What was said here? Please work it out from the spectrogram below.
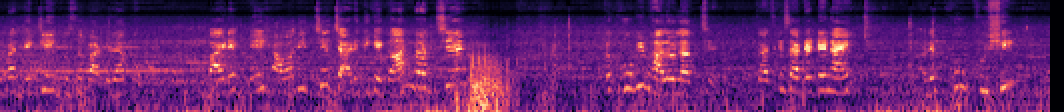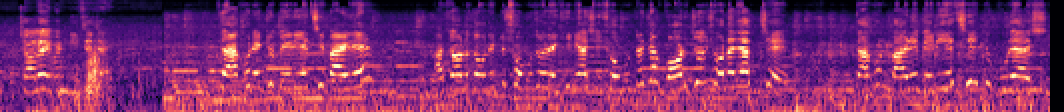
এবার দেখলেই বুঝতে পারবে দেখো। বাইরে বেশ হাওয়া দিচ্ছে চারিদিকে গান বাজছে। তো খুবই ভালো লাগছে। তো আজকে স্যাটারডে নাইট আমাদের খুব খুশি। চলো এবার নিচে যাই। তো এখন একটু বেরিয়েছি বাইরে। আর চলো তোমাদের একটু সমুদ্র দেখিয়ে নিয়ে আসি। সমুদ্রে যা গর্জন শোনা যাচ্ছে। তো এখন বাইরে বেরিয়েছি একটু ঘুরে আসি।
